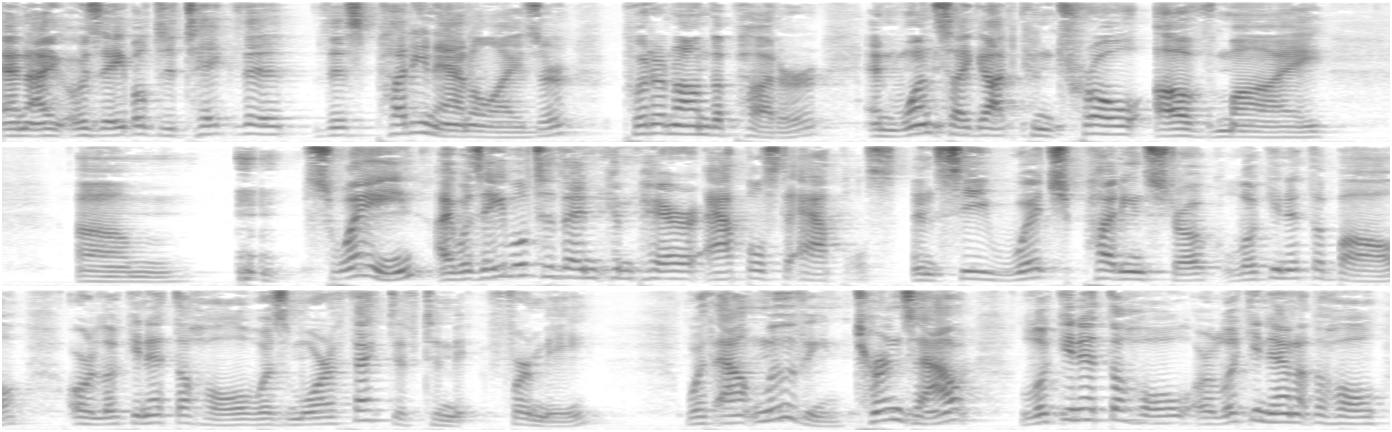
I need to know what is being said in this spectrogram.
and I was able to take the this putting analyzer, put it on the putter, and once I got control of my um, swaying, I was able to then compare apples to apples and see which putting stroke, looking at the ball or looking at the hole, was more effective to me, for me without moving. Turns out, looking at the hole or looking down at the hole,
